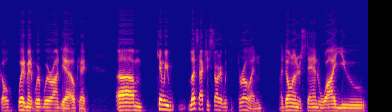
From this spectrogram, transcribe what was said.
goal. Wait a minute, we're we're on. Yeah, okay. Um, can we? Let's actually start it with the throw-in. I don't understand why you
